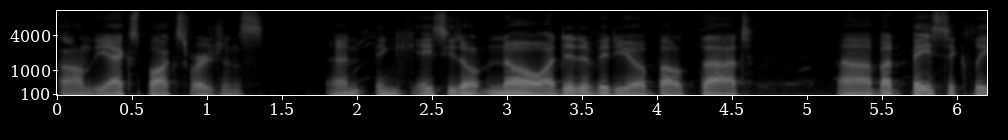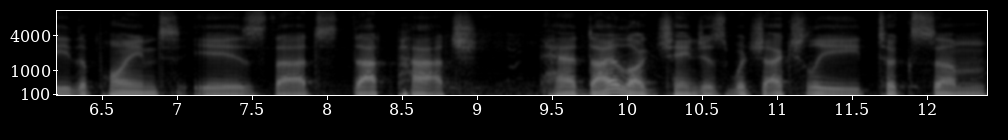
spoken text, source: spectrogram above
on the Xbox versions. And in case you don't know, I did a video about that uh, but basically, the point is that that patch had dialogue changes, which actually took some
